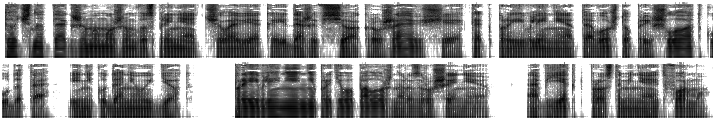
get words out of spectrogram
Точно так же мы можем воспринять человека и даже все окружающее как проявление того, что пришло откуда-то и никуда не уйдет. Проявление не противоположно разрушению. Объект просто меняет форму.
